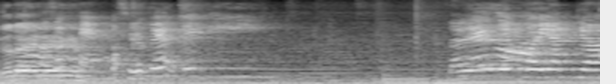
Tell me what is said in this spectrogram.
Vô đây đi bác sĩ test đây đi. Đây đi em quay anh cho.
